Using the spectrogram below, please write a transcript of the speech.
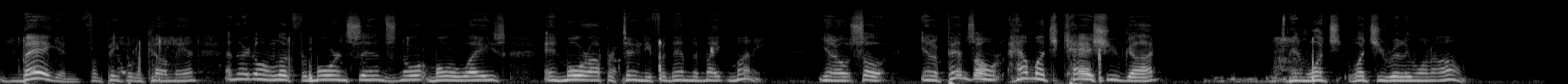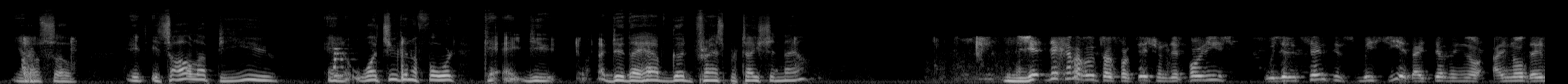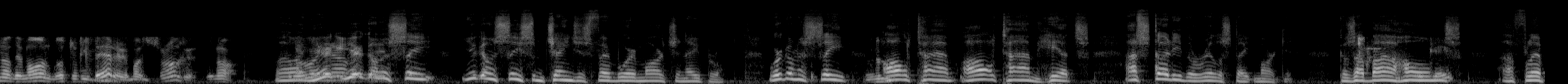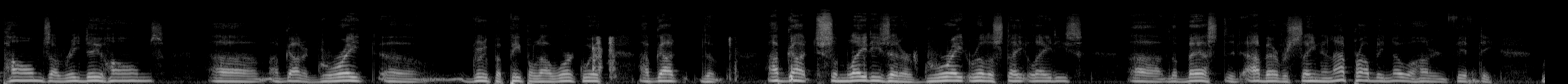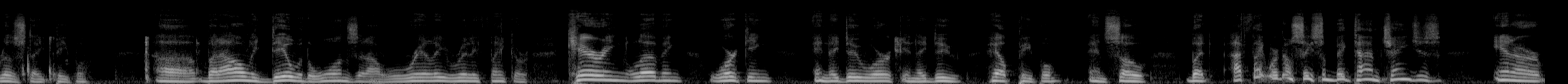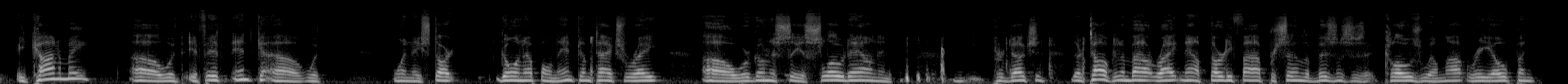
begging for people to come in, and they're going to look for more incentives, more, ways, and more opportunity for them to make money. You know, so it depends on how much cash you got and what you, what you really want to own. You know, so it, it's all up to you and what you can afford. Can, eh, do you, do they have good transportation now? Yeah, they have a good transportation. The police with the incentives, we see it. I tell them, you know, I know they know the more going to be better, much stronger, you know. Well, so you're, right you're going to see you're going to see some changes February, March, and April. We're going to see mm-hmm. all time all time hits. I study the real estate market because I buy homes, okay. I flip homes, I redo homes. Uh, I've got a great uh, group of people I work with. I've got the I've got some ladies that are great real estate ladies uh, the best that I've ever seen, and I probably know 150 real estate people. Uh, but I only deal with the ones that I really, really think are caring, loving, working, and they do work and they do help people. And so, but I think we're going to see some big time changes in our economy uh, with if it uh, with when they start going up on the income tax rate. Uh, we're going to see a slowdown in production. They're talking about right now 35% of the businesses that close will not reopen.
